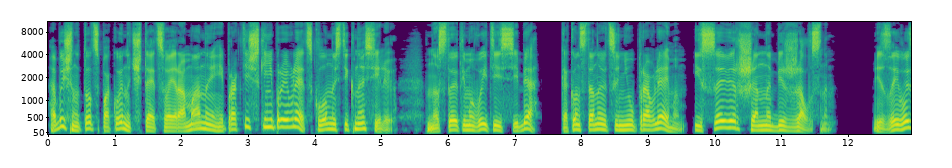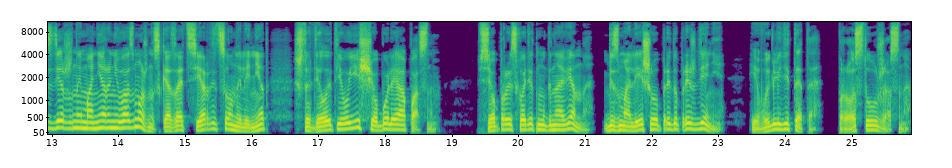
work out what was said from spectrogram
Обычно тот спокойно читает свои романы и практически не проявляет склонности к насилию. Но стоит ему выйти из себя, как он становится неуправляемым и совершенно безжалостным. Из-за его сдержанной манеры невозможно сказать, сердится он или нет, что делает его еще более опасным. Все происходит мгновенно, без малейшего предупреждения, и выглядит это просто ужасно.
